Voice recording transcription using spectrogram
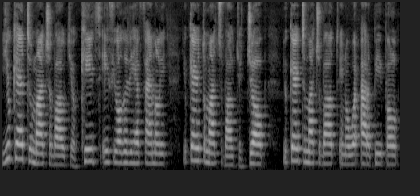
you care too much about your kids if you already have family. You care too much about your job. You care too much about you know what other people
